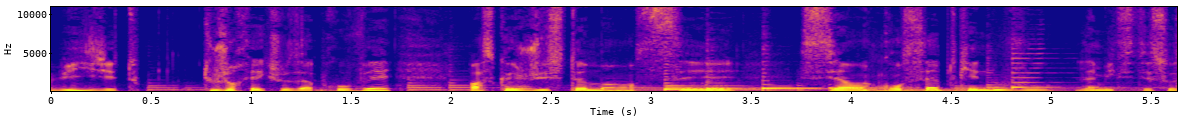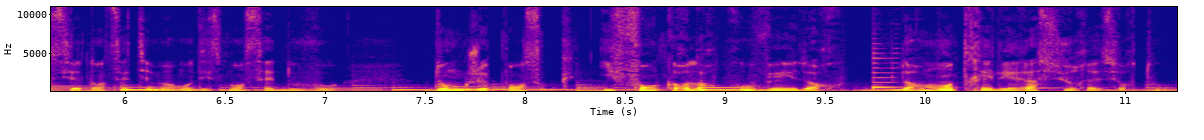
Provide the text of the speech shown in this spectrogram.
oui, j'ai tou- toujours quelque chose à prouver, parce que justement, c'est, un concept qui est nouveau. La mixité sociale dans le 7e arrondissement, c'est nouveau. Donc, je pense qu'il faut encore leur prouver, leur, montrer, les rassurer surtout,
